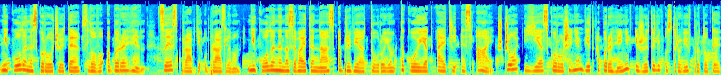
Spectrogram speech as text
Ніколи не скорочуйте слово абориген. Це справді образливо. Ніколи не називайте нас абревіатурою, такою як ATSI, що є скороченням від аборигенів і жителів островів протоки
